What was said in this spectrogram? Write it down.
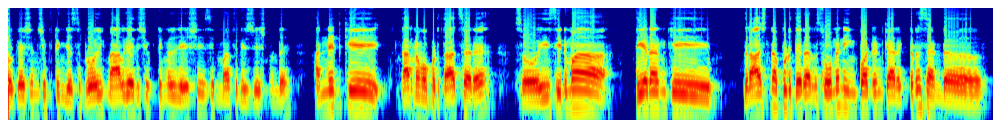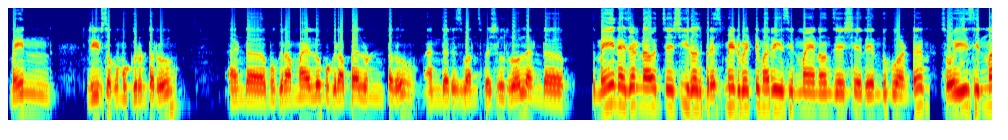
లొకేషన్ షిఫ్టింగ్ చేస్తుండే రోజుకి నాలుగైదు షిఫ్టింగ్లు చేసి సినిమా ఫినిష్ చేసినుండే అన్నిటికీ కారణం అప్పుడు తాజ్ సరే. సో ఈ సినిమా తీయడానికి రాసినప్పుడు there are so many important characters and main leads ఒక ముగ్గురు ఉంటారు. అండ్ uh, ముగ్గురు అమ్మాయిలు ముగ్గురు అబ్బాయిలు ఉంటారు. And there is one special role and main agenda వచ్చేసి ఈరోజు ప్రెస్ మీట్ పెట్టి మరి ఈ సినిమా అనౌన్స్ చేసేది ఎందుకు అంటే సో ఈ సినిమా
